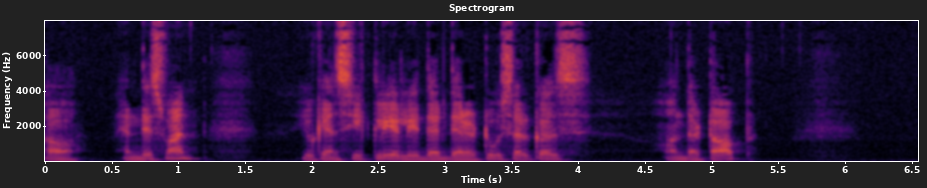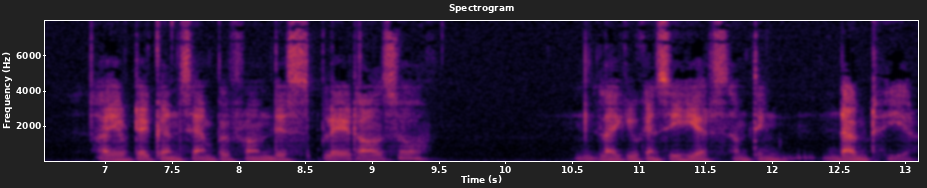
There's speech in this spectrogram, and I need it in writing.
Oh and this one you can see clearly that there are two circles on the top. I have taken sample from this plate also. Like you can see here something dug here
